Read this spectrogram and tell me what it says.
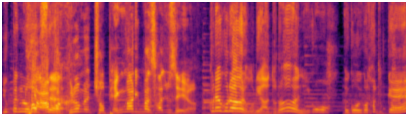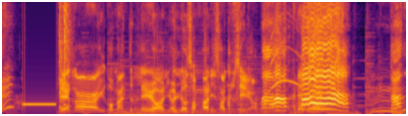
600 어, 로벅스. 아빠 그러면 저 100마리만 사주세요 그래 그래 그래. 우리 아들은 이거 이거 이거 사줄게. 내가 이거 만들래요 16마리 사주세요 아, 그래. 그래. 음. 나는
